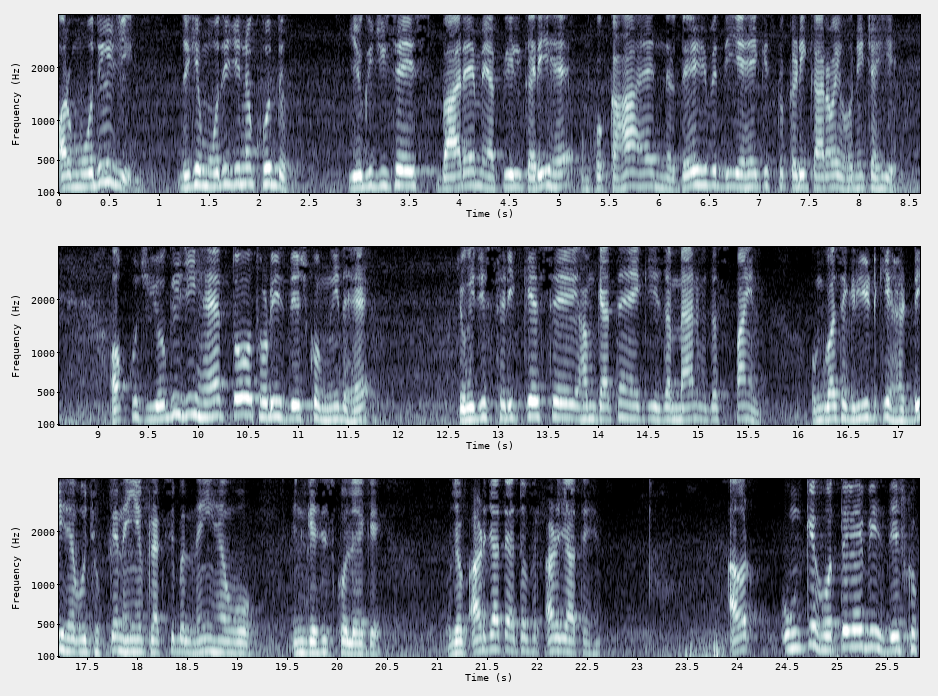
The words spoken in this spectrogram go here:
और मोदी जी, देखिए मोदी जी ने खुद योगी जी से इस बारे में अपील करी है, उनको कहा है, निर्देश भी दिए हैं कि इस पर कड़ी कार्रवाई होनी चाहिए। और कुछ योगी जी हैं तो थोड़ी इस देश को उम्मीद है। क्योंकि जिस तरीके से हम कहते हैं कि is a man with a spine उनके पास एक रीढ़ की हड्डी है, वो झुकते नहीं है फ्लेक्सिबल नहीं है वो इन केसेस को लेके। जब अड़ जाते हैं तो फिर अड़ जाते हैं। और उनके होते हुए भी इस देश को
